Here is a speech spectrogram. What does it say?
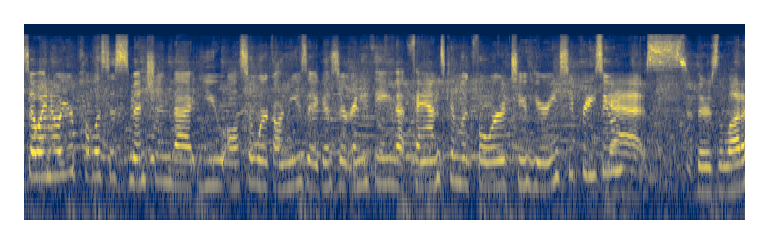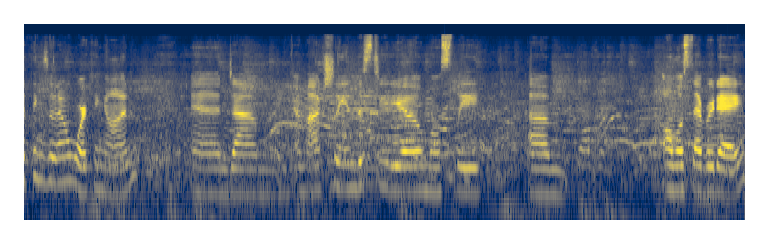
So, I know your publicist mentioned that you also work on music. Is there anything that fans can look forward to hearing so- pretty soon? Yes, there's a lot of things that I'm working on, and um, I'm actually in the studio mostly, um, almost every day.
